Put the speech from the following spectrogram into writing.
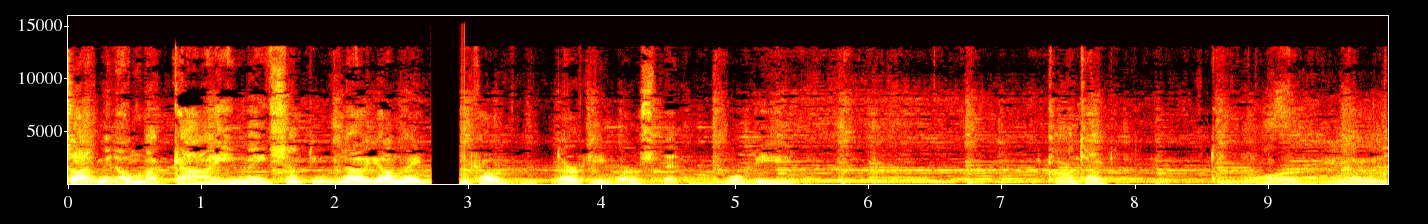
excitement. Oh my God, he made something. No, y'all made called Derkieverse that will be contacted tomorrow, you know, and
